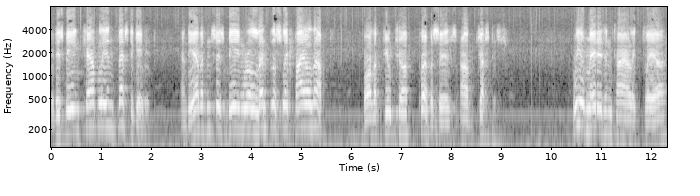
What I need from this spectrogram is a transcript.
it is being carefully investigated, and the evidence is being relentlessly piled up for the future purposes of justice. We have made it entirely clear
